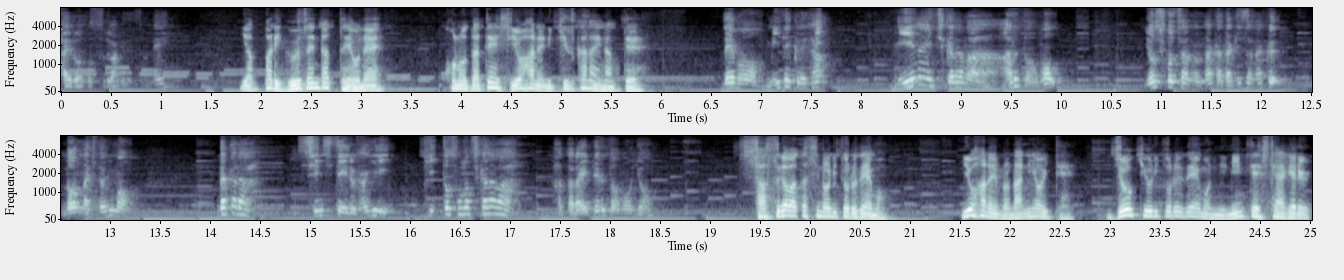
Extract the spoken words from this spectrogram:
帰ろうとするわけですよね。やっぱり偶然だったよね。この打天使ヨハネに気づかないなんて。でも見てくれた。見えない力はあると思う。よしこちゃんの中だけじゃなくどんな人にも。だから信じている限りきっとその力は働いてると思うよさすが私のリトルデーモン。ヨハネの名において、上級リトルデーモンに認定してあげる。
